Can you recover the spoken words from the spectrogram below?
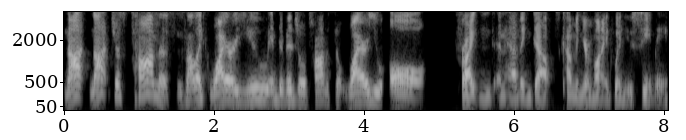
Not not just Thomas. It's not like why are you individual Thomas? No, why are you all frightened and having doubts come in your mind when you see me?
